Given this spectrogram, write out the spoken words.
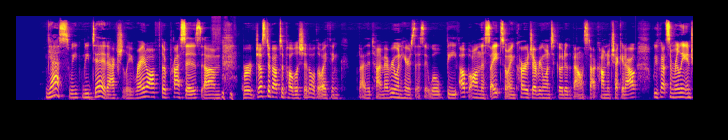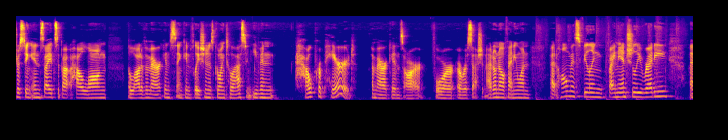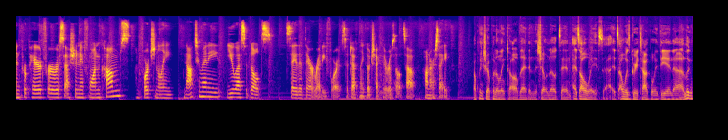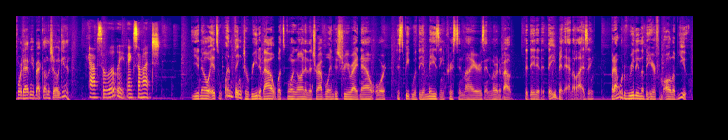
Yes, we, we did actually, right off the presses. Um, we're just about to publish it, although I think by the time everyone hears this, it will be up on the site. So I encourage everyone to go to thebalance.com to check it out. We've got some really interesting insights about how long a lot of Americans think inflation is going to last and even how prepared Americans are for a recession. I don't know if anyone at home is feeling financially ready and prepared for a recession if one comes. Unfortunately, not too many US adults say that they're ready for it. So definitely go check the results out on our site. I'll make sure I put a link to all of that in the show notes. And as always, uh, it's always great talking with you and uh, looking forward to having you back on the show again. Absolutely. Thanks so much. You know, it's one thing to read about what's going on in the travel industry right now or to speak with the amazing Kristen Myers and learn about the data that they've been analyzing, but I would really love to hear from all of you.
